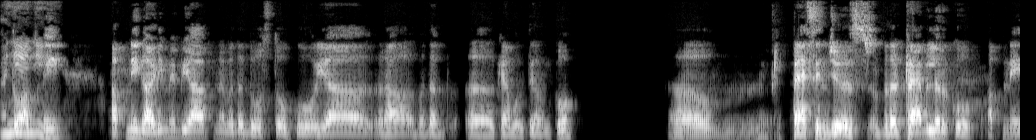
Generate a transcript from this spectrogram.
हाँ तो हाँ अपनी अपनी गाड़ी में भी आपने मतलब दोस्तों को या मतलब क्या बोलते हैं उनको? पैसेंजर्स मतलब ट्रैवलर को अपने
